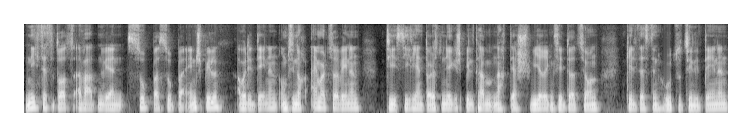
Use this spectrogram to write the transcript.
Nichtsdestotrotz erwarten wir ein super, super Endspiel. Aber die Dänen, um sie noch einmal zu erwähnen, die sicherlich ein tolles Turnier gespielt haben. Nach der schwierigen Situation gilt es, den Hut zu ziehen. Die Dänen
